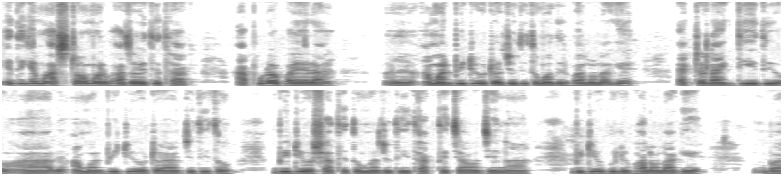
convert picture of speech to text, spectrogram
এদিকে মাছটাও আমার ভাজা হইতে থাক। আপুরা, ভাইয়েরা আমার ভিডিওটা যদি তোমাদের ভালো লাগে, একটা লাইক দিয়ে দিও। আর আমার ভিডিওটা যদি তো, ভিডিওর সাথে তোমরা যদি থাকতে চাও যে না, ভিডিওগুলি ভালো লাগে বা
